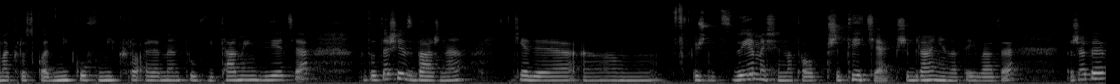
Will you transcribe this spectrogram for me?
makroskładników, mikroelementów, witamin w diecie, bo to też jest ważne, kiedy um, już decydujemy się na to przytycie, przybranie na tej wadze, żeby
